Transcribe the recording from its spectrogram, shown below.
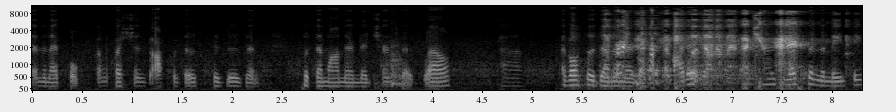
And then I pulled some questions off of those quizzes and put them on their midterms as well. I've also done them as a. Sometimes that's been the main thing.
